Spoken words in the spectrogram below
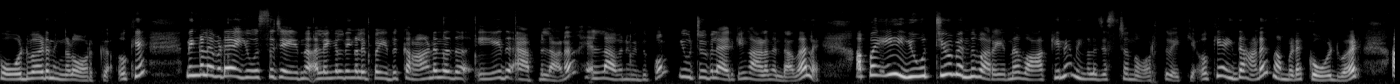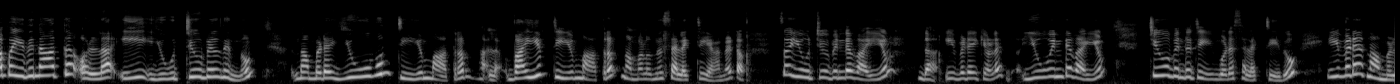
കോഡ് വേർഡ് നിങ്ങൾ ഓർക്കുക ഓക്കെ നിങ്ങൾ ഇവിടെ യൂസ് ചെയ്യുന്ന അല്ലെങ്കിൽ നിങ്ങൾ ഇപ്പോൾ ഇത് കാണുന്നത് ഏത് ആപ്പിലാണ് എല്ലാവരും ഇതിപ്പം യൂട്യൂബിലായിരിക്കും കാണുന്നുണ്ടാവുക അല്ലേ? അപ്പോൾ ഈ യൂട്യൂബ് എന്ന് പറയുന്ന വാക്കിനെ നിങ്ങൾ ജസ്റ്റ് ഒന്ന് ഓർത്ത് വെക്കുക ഓക്കെ ഇതാണ് നമ്മുടെ കോഡ് വേർഡ് അപ്പോൾ ഇതിനകത്ത് ഉള്ള ഈ യൂട്യൂബിൽ നിന്നും നമ്മുടെ യുവും ടിയും മാത്രം അല്ല വൈയും ടിയും മാത്രം നമ്മളൊന്ന് സെലക്ട് ചെയ്യാണ് കേട്ടോ. സോ യൂട്യൂബിന്റെ വൈയും ഇതാ ഇവിടേക്കുള്ള യുവിന്റെ വൈയും ട്യൂബിന്റെ ടിയും കൂടെ സെലക്ട് ചെയ്തു. ഇവിടെ നമ്മൾ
